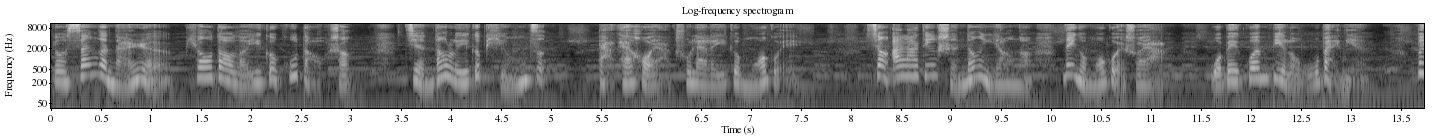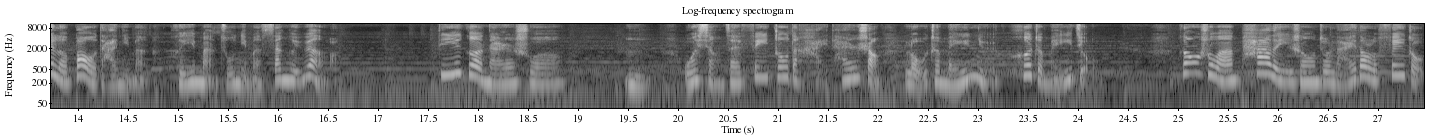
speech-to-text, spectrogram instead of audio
有三个男人飘到了一个孤岛上，捡到了一个瓶子，打开后呀，出来了一个魔鬼，像阿拉丁神灯一样呢。那个魔鬼说呀：“我被关闭了五百年，为了报答你们，可以满足你们三个愿望。”第一个男人说：“嗯，我想在非洲的海滩上搂着美女，喝着美酒。”刚说完，啪的一声就来到了非洲。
